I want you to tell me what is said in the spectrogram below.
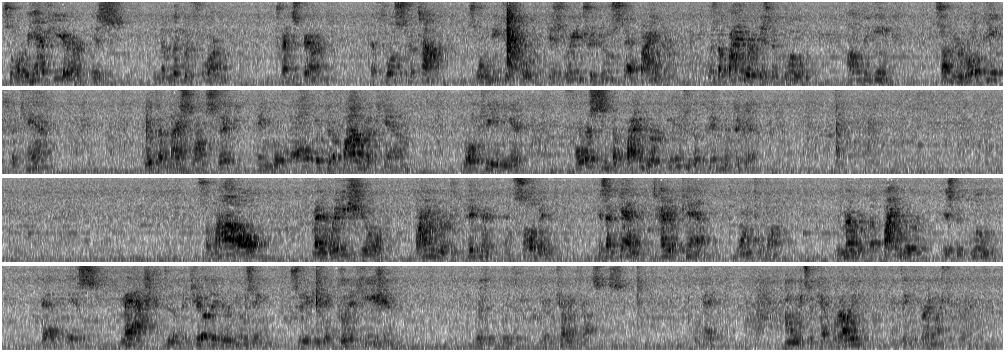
So what we have here is in a liquid form, transparent, that floats to the top. So what we need to do is reintroduce that binder, because the binder is the glue of the ink. So I'm going to rotate the can with a nice long stick and go all the way to the bottom of the can, rotating it, forcing the binder into the pigment again. So now my ratio binder to pigment and solvent is again entire can one to one. Remember, the binder is the glue that is matched to the material that you're using so you can get good adhesion with, with your curing process. Okay, I'm Maurizio Caporali, and thank you very much for joining me.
